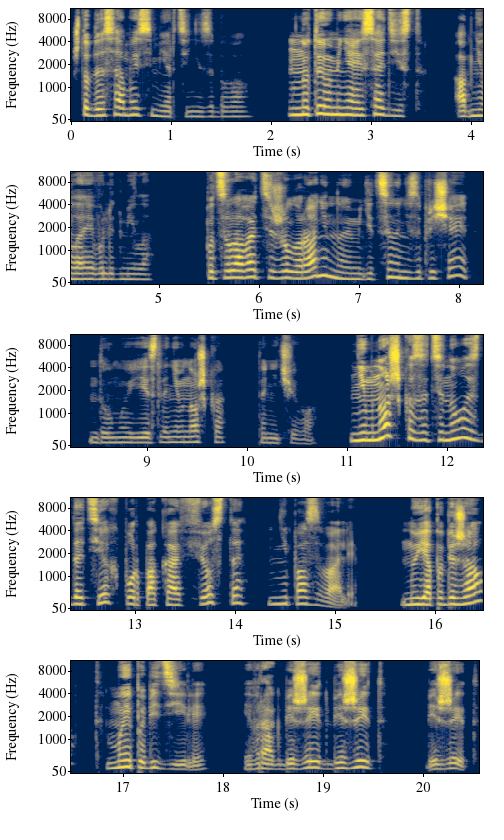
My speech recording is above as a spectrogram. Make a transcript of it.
чтоб до самой смерти не забывал. Ну ты у меня и садист, обняла его Людмила. Поцеловать тяжело раненую медицина не запрещает? Думаю, если немножко, то ничего. Немножко затянулось до тех пор, пока Феста не позвали. Ну, я побежал, мы победили. И враг бежит, бежит, бежит.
